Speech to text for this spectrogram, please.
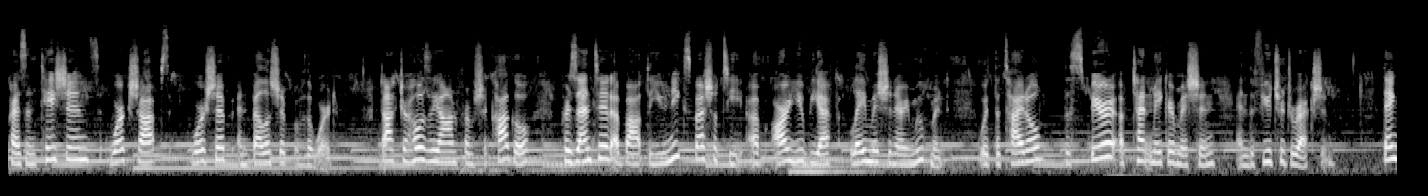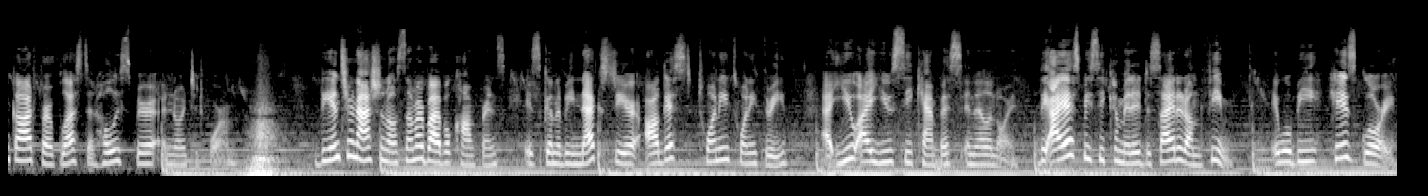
presentations, workshops, worship, and fellowship of the Word. Dr. Jose Ahn from Chicago presented about the unique specialty of our UBF lay missionary movement with the title, The Spirit of Tentmaker Mission and the Future Direction. Thank God for a blessed and Holy Spirit anointed forum. The International Summer Bible Conference is going to be next year, August 2023, at UIUC campus in Illinois. The ISBC committee decided on the theme. It will be His Glory,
